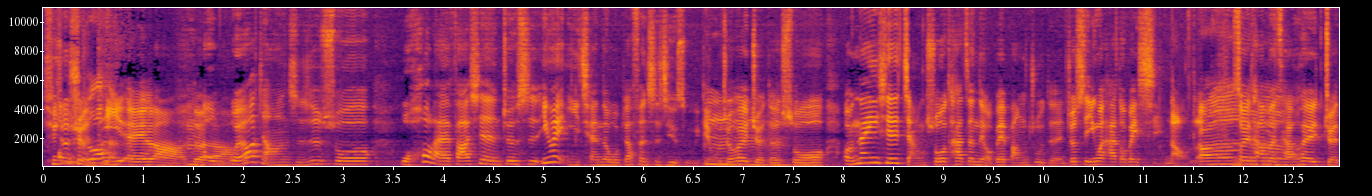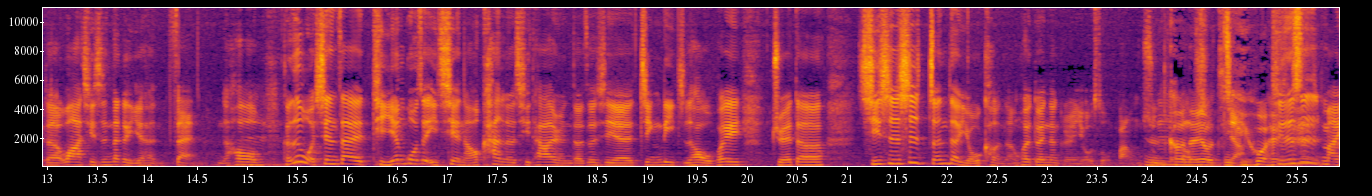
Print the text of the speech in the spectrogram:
其实就选 TA 啦。对、啊哦。我要讲的只是说。我后来发现，就是因为以前的我比较愤世嫉俗一点，嗯、我就会觉得说，嗯、哦，那一些讲说他真的有被帮助的人，就是因为他都被洗脑了，嗯、所以他们才会觉得哇，其实那个也很赞。然后，嗯、可是我现在体验过这一切，然后看了其他人的这些经历之后，我会觉得其实是真的有可能会对那个人有所帮助，嗯、可能有机会，其实是 蛮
